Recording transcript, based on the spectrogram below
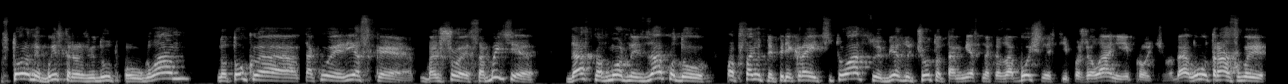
Стороны быстро разведут по углам, но только такое резкое большое событие даст возможность Западу абсолютно перекроить ситуацию без учета там местных озабоченностей, пожеланий и прочего. Да? Ну вот раз вы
